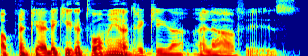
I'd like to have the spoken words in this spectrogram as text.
अपना ख्याल रखिएगा तो में याद रखिएगा। अल्लाह हाफिज।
